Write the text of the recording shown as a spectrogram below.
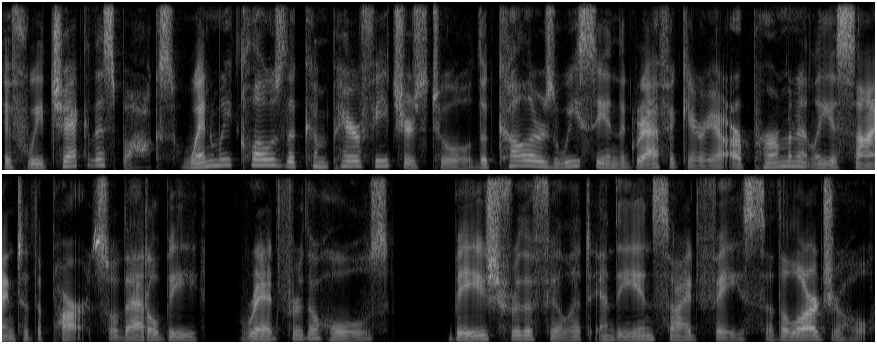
If we check this box, when we close the Compare Features tool, the colors we see in the graphic area are permanently assigned to the part. So that'll be red for the holes, beige for the fillet, and the inside face of the larger hole.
